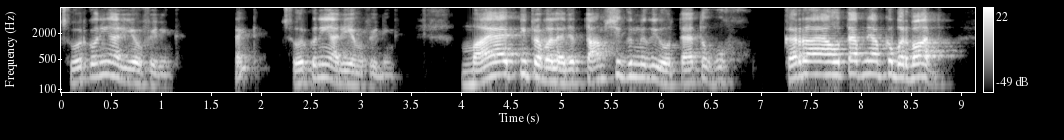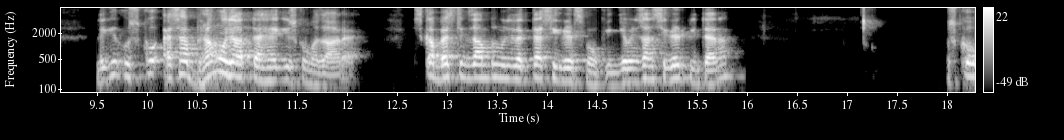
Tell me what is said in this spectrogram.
सुअर को नहीं आ रही है वो फीलिंग राइट सुअर को नहीं आ रही है वो फीलिंग माया इतनी प्रबल है, जब तामसिक गुण में कोई होता है तो वो कर रहा होता है अपने आप को बर्बाद, लेकिन उसको ऐसा भ्रम हो जाता है कि उसको मज़ा आ रहा है. इसका बेस्ट एग्ज़ाम्पल मुझे लगता है सिगरेट स्मोकिंग जब इंसान सिगरेट पीता है ना, उसको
